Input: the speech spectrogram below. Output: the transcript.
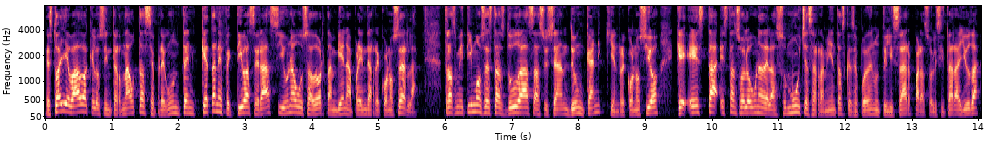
Esto ha llevado a que los internautas se pregunten qué tan efectiva será si un abusador también aprende a reconocerla. Transmitimos estas dudas a Suzanne Duncan, quien reconoció que esta es tan solo una de las muchas herramientas que se pueden utilizar para solicitar ayuda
